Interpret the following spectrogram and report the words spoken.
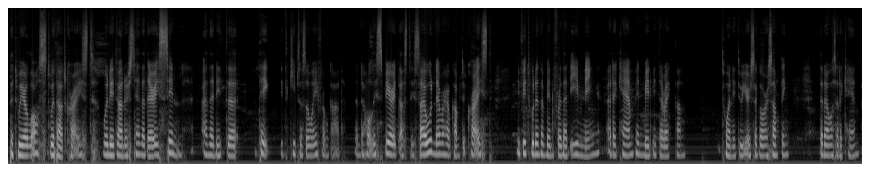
that we are lost without Christ. We need to understand that there is sin and that it uh, take it keeps us away from God. And the Holy Spirit does this. I would never have come to Christ if it wouldn't have been for that evening at a camp in Midvinterveckan 22 years ago or something that I was at a camp.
